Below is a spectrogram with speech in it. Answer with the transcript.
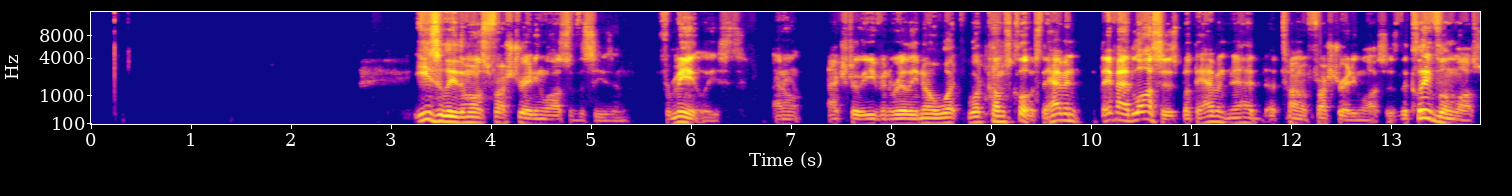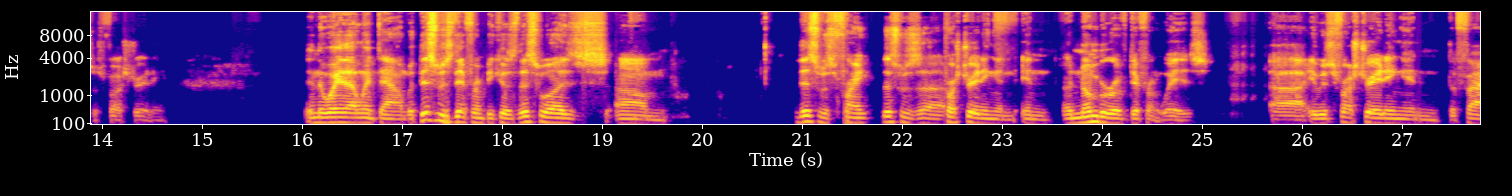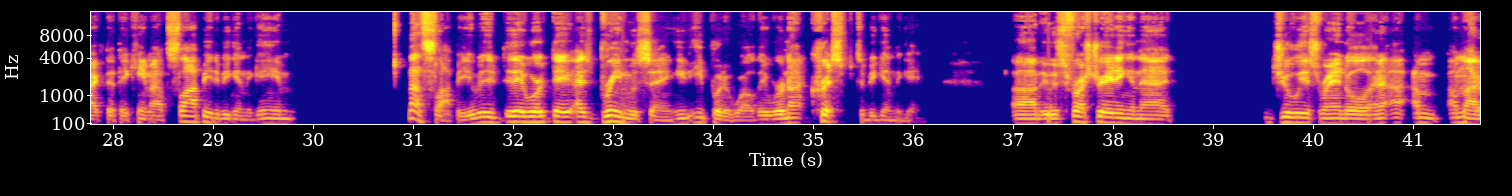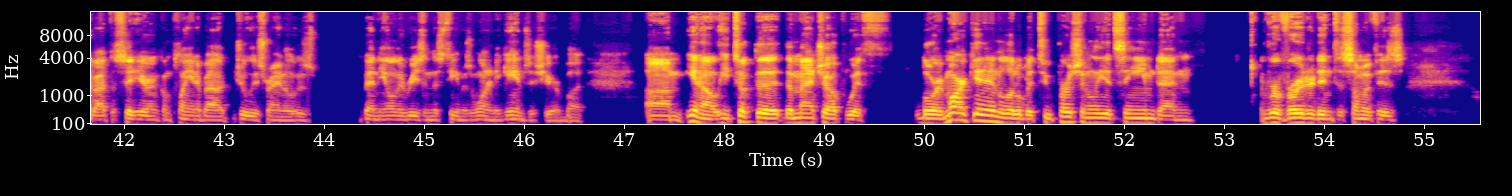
Easily the most frustrating loss of the season, for me at least. I don't actually even really know what what comes close. They haven't they've had losses, but they haven't had a ton of frustrating losses. The Cleveland loss was frustrating in the way that went down, but this was different because this was um this was frank this was uh, frustrating in in a number of different ways. Uh, it was frustrating in the fact that they came out sloppy to begin the game. Not sloppy. They were they as Breen was saying. He he put it well. They were not crisp to begin the game. Um, it was frustrating in that Julius Randle, and I, I'm I'm not about to sit here and complain about Julius Randle, who's been the only reason this team has won any games this year. But um, you know, he took the the matchup with Lauri Markkanen a little bit too personally, it seemed, and reverted into some of his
